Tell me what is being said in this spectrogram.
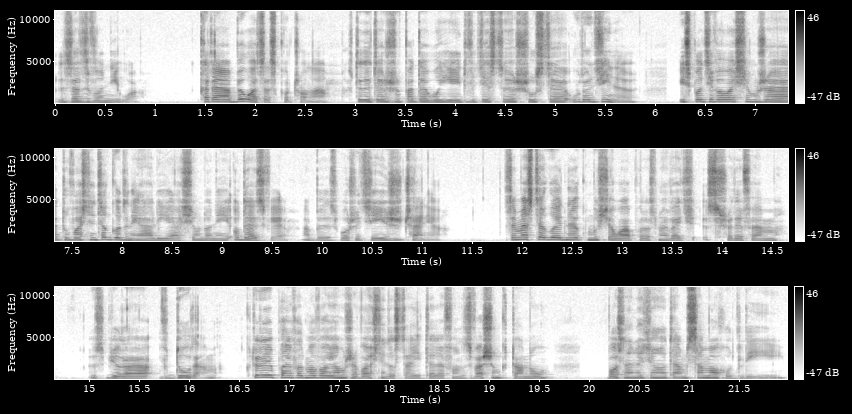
zadzwoniła. Kara była zaskoczona. Wtedy też wypadały jej 26 urodziny i spodziewała się, że tu właśnie tego dnia Lia się do niej odezwie, aby złożyć jej życzenia. Zamiast tego jednak musiała porozmawiać z szeryfem z biura w Durham, który poinformował ją, że właśnie dostali telefon z Waszyngtonu, bo znaleziono tam samochód Lee,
